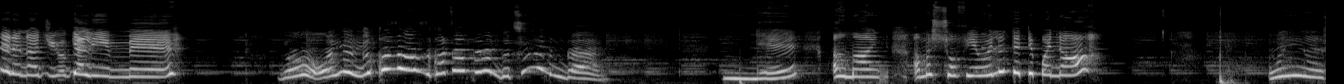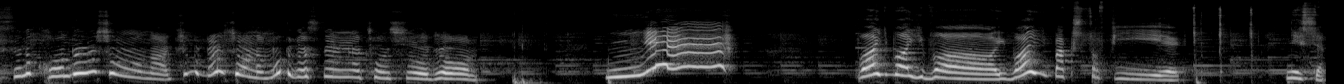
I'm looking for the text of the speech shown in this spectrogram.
neren acıyor geleyim mi? Ya anne ne kazası? Kaza falan geçirmedim ben. Ne? Ama ama Sofya öyle dedi bana. Anne seni kandırmış onlar. Çünkü ben sonra moda gösterimine çalışıyorum. Ne? Vay vay vay. Vay bak Sophie. Neyse.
